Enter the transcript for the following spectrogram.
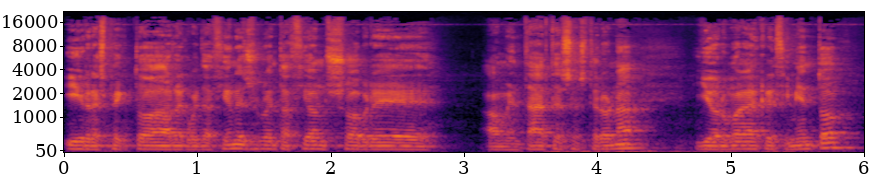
Y respecto a recomendaciones de suplementación sobre aumentar testosterona y hormona del crecimiento.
